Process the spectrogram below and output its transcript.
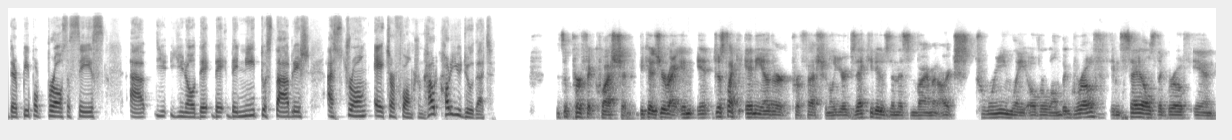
their people processes? Uh, you, you know, they, they, they need to establish a strong HR function. How, how do you do that? It's a perfect question because you're right. In, in, just like any other professional, your executives in this environment are extremely overwhelmed. The growth in sales, the growth in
